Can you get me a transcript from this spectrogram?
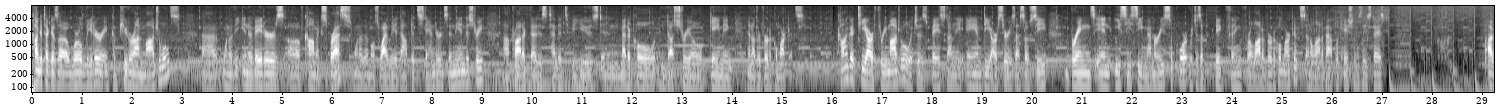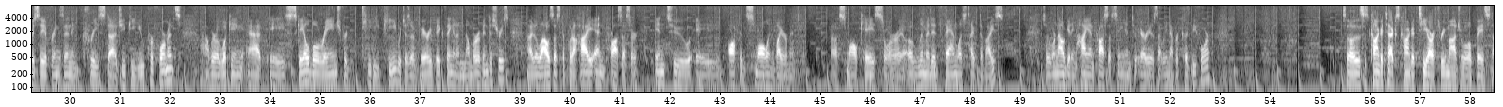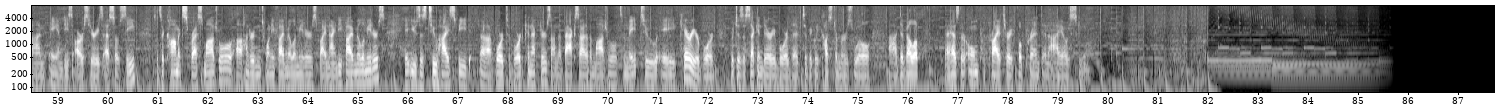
Congatec is a world leader in computer-on modules, uh, one of the innovators of COM Express, one of the most widely adopted standards in the industry, a product that is tended to be used in medical, industrial, gaming, and other vertical markets. Conga TR3 module, which is based on the AMD R-Series SoC, brings in ECC memory support, which is a big thing for a lot of vertical markets and a lot of applications these days. Obviously it brings in increased uh, GPU performance. Uh, we're looking at a scalable range for TDP, which is a very big thing in a number of industries. Uh, it allows us to put a high-end processor into a often small environment, a small case or a limited fanless type device. So we're now getting high-end processing into areas that we never could before. So this is Congatec's Conga TR3 module based on AMD's R-Series SoC. So it's a COM Express module, 125 millimeters by 95 millimeters. It uses two high-speed uh, board-to-board connectors on the back side of the module to mate to a carrier board, which is a secondary board that typically customers will uh, develop that has their own proprietary footprint and I.O. scheme.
